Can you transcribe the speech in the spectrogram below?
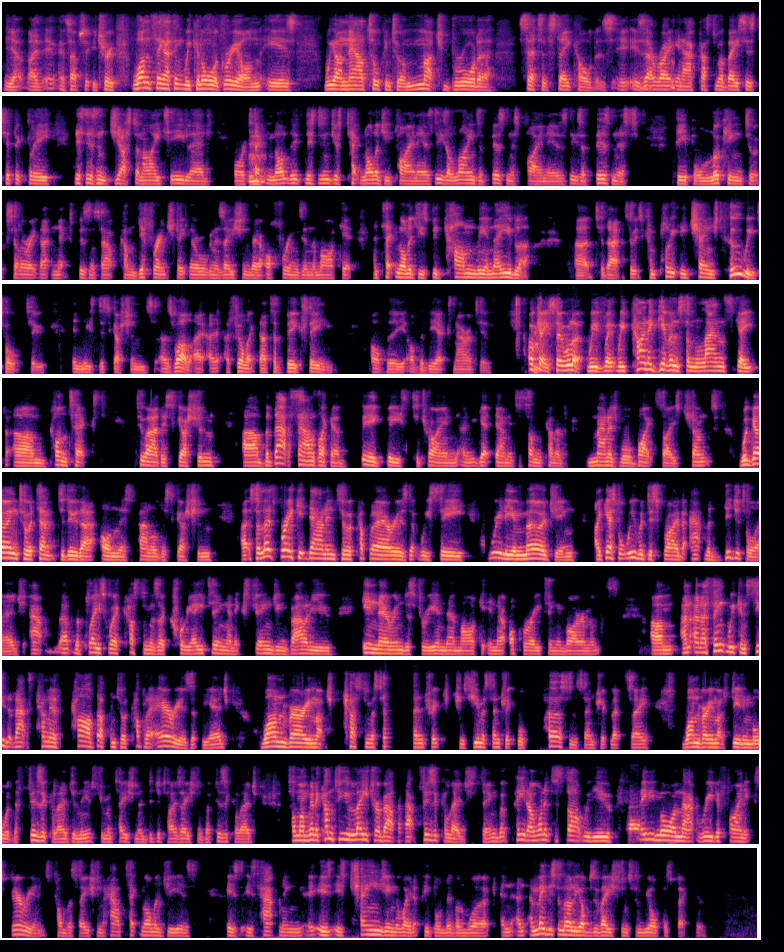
yeah i think it's absolutely true one thing i think we can all agree on is we are now talking to a much broader set of stakeholders. Is that right? In our customer bases, typically this isn't just an IT led or mm. technology. This isn't just technology pioneers. These are lines of business pioneers. These are business people looking to accelerate that next business outcome, differentiate their organization, their offerings in the market, and technologies become the enabler uh, to that. So it's completely changed who we talk to in these discussions as well. I, I feel like that's a big theme of the of the DX narrative. Okay, so look, we've we've kind of given some landscape um, context to our discussion, um, but that sounds like a big beast to try and, and get down into some kind of manageable bite-sized chunks. We're going to attempt to do that on this panel discussion. Uh, so let's break it down into a couple of areas that we see really emerging. I guess what we would describe at the digital edge, at, at the place where customers are creating and exchanging value in their industry, in their market, in their operating environments. Um, and, and I think we can see that that's kind of carved up into a couple of areas at the edge. One very much customer centric, consumer centric, or person centric, let's say. One very much dealing more with the physical edge and the instrumentation and digitization of the physical edge. Tom, I'm going to come to you later about that physical edge thing, but Pete, I wanted to start with you maybe more on that redefine experience conversation, how technology is is, is happening, is, is changing the way that people live and work, and, and, and maybe some early observations from your perspective.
